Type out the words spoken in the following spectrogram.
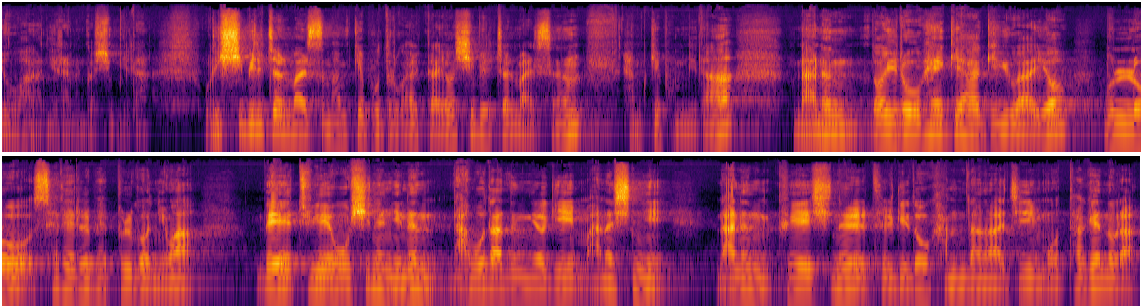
요한이라는 것입니다. 우리 11절 말씀 함께 보도록 할까요? 11절 말씀 함께 봅니다. 나는 너희로 회개하기 위하여 물로 세례를 베풀거니와 내 뒤에 오시는 이는 나보다 능력이 많으시니 나는 그의 신을 들기도 감당하지 못하겠노라.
